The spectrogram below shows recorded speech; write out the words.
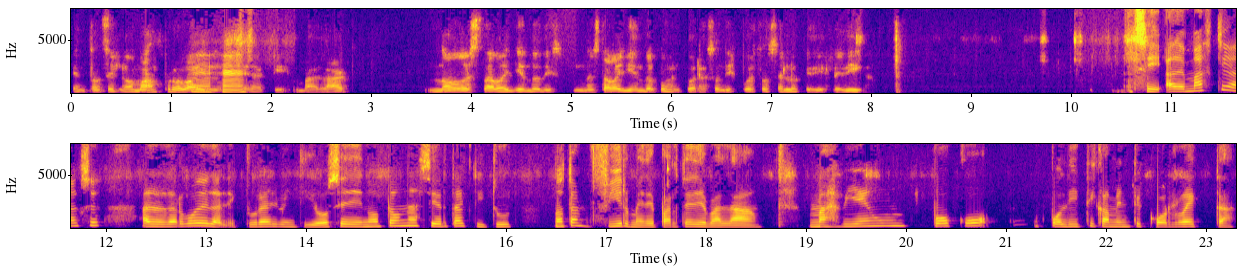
Entonces, lo más probable era que Balak no estaba yendo, no estaba yendo con el corazón dispuesto a hacer lo que Dios le diga. Sí, además que Axel, a lo largo de la lectura del 22 se denota una cierta actitud no tan firme de parte de Balaam, más bien un poco políticamente correcta,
